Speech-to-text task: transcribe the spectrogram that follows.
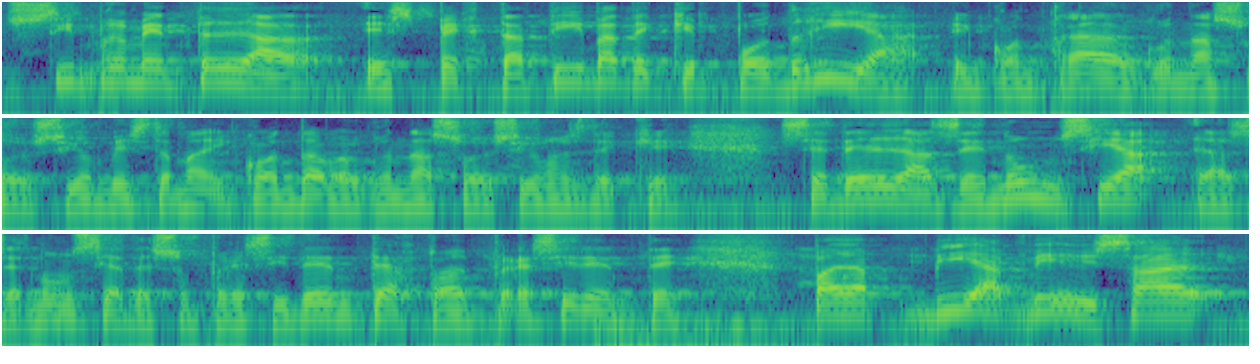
simplemente la expectativa de que podría encontrar alguna solución, Wisterman, y cuando hay algunas soluciones de que se dé la denuncia, la denuncia de su presidente, actual presidente, para viabilizar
